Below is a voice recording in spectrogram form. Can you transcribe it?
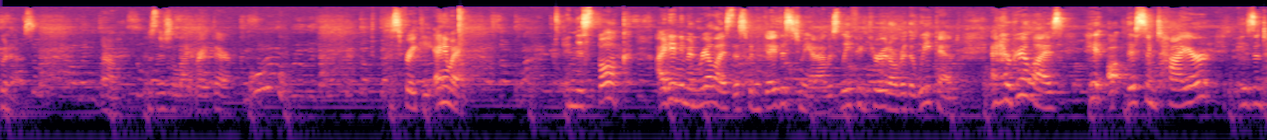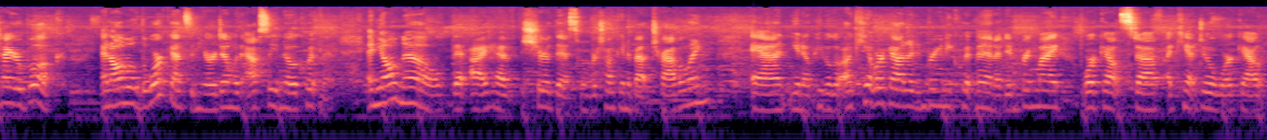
Who knows? Oh, because there's a light right there. This is freaky. Anyway, in this book, I didn't even realize this when he gave this to me, and I was leafing through it over the weekend, and I realized his, uh, this entire his entire book and all of the workouts in here are done with absolutely no equipment. And y'all know that I have shared this when we're talking about traveling, and you know people go, I can't work out, I didn't bring any equipment, I didn't bring my workout stuff, I can't do a workout.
